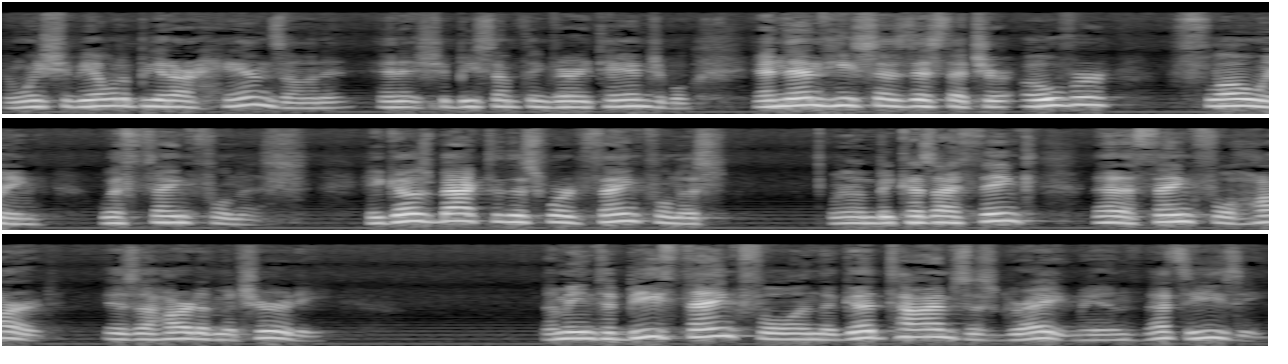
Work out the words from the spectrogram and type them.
And we should be able to get our hands on it, and it should be something very tangible. And then he says this that you're overflowing with thankfulness. He goes back to this word thankfulness um, because I think that a thankful heart is a heart of maturity. I mean, to be thankful in the good times is great, man. That's easy.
